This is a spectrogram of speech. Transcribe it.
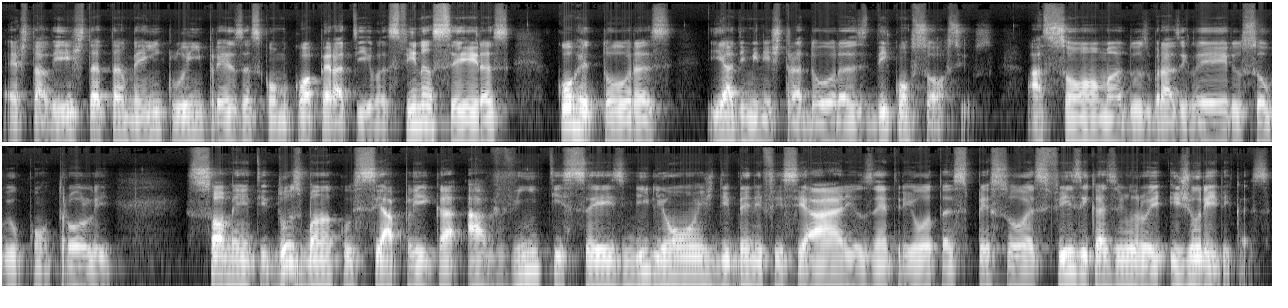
Esta lista também inclui empresas como cooperativas financeiras, corretoras e administradoras de consórcios a soma dos brasileiros sob o controle somente dos bancos se aplica a 26 milhões de beneficiários, entre outras pessoas físicas e jurídicas.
